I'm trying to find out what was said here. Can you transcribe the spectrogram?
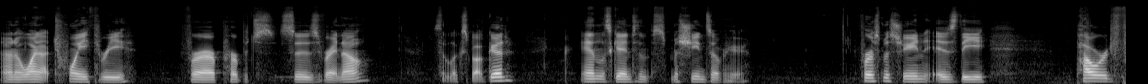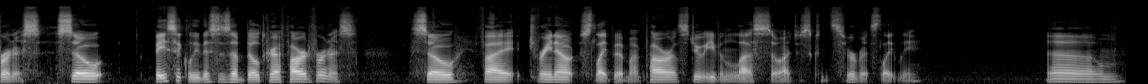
I don't know why not 23 for our purposes right now. So it looks about good. And let's get into the machines over here. First machine is the powered furnace. So basically this is a Buildcraft powered furnace. So if I drain out a slight bit of my power, let's do even less so I just conserve it slightly. Um,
